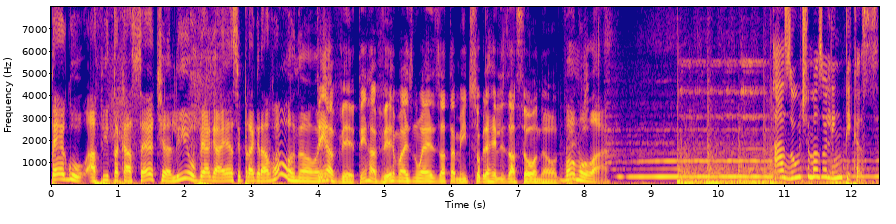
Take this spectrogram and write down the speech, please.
pego a fita cassete ali, o VHS para gravar ou não? Hein? Tem a ver, tem a ver, mas não é exatamente sobre a realização ou não. Vamos lá. As últimas Olímpicas.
